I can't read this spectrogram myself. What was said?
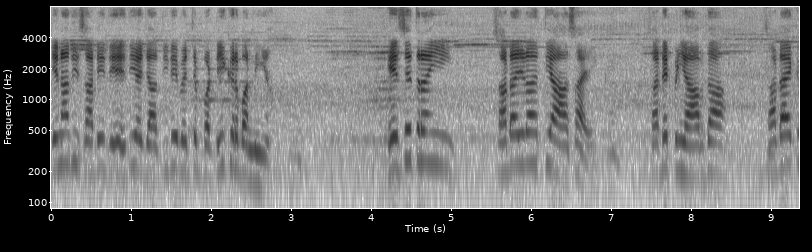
ਜਿਨ੍ਹਾਂ ਦੀ ਸਾਡੀ ਦੇਸ਼ ਦੀ ਆਜ਼ਾਦੀ ਦੇ ਵਿੱਚ ਵੱਡੀ ਕੁਰਬਾਨੀ ਆ। ਇਸੇ ਤਰ੍ਹਾਂ ਹੀ ਸਾਡਾ ਜਿਹੜਾ ਇਤਿਹਾਸ ਆ ਸਾਡੇ ਪੰਜਾਬ ਦਾ ਸਾਡਾ ਇੱਕ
